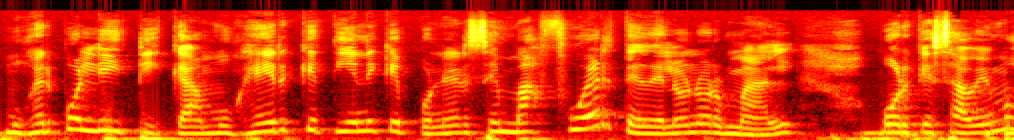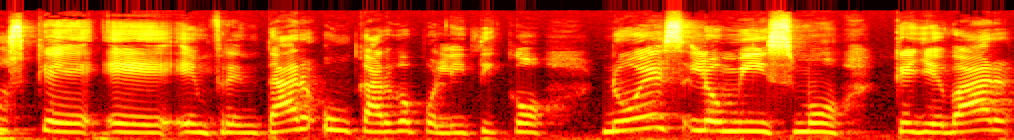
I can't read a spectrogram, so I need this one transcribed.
mujer política, mujer que tiene que ponerse más fuerte de lo normal, porque sabemos que eh, enfrentar un cargo político no es lo mismo que llevar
